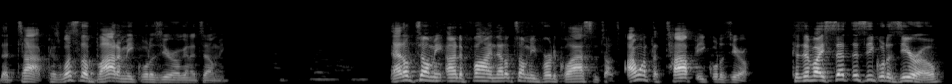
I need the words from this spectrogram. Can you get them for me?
The top. Because what's the bottom equal to zero going to tell me? That'll tell me undefined. That'll tell me vertical asymptotes. I want the top equal to zero. Because if I set this equal to zero,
